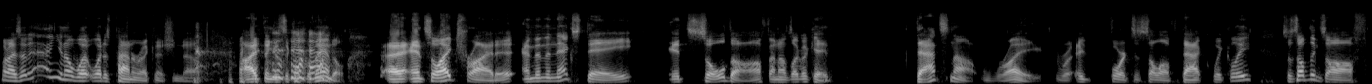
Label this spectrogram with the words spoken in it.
but I said, eh, you know what? What does pattern recognition know? I think it's a cup with handle, uh, and so I tried it. And then the next day, it sold off, and I was like, okay, that's not right, for it to sell off that quickly. So something's off.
